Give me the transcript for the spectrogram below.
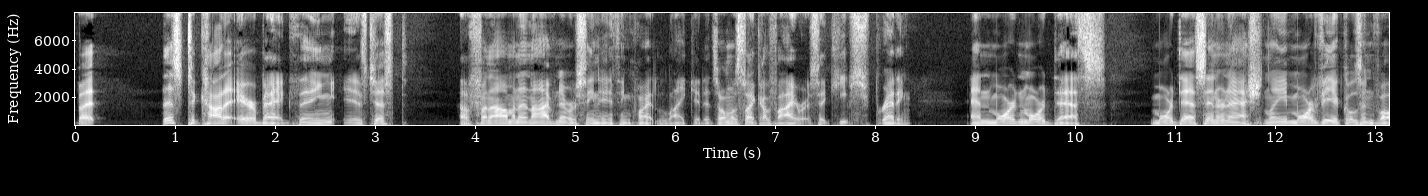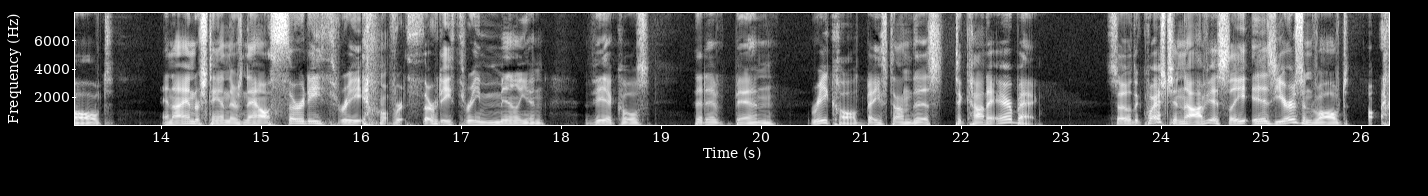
but this Takata airbag thing is just a phenomenon. I've never seen anything quite like it. It's almost like a virus, it keeps spreading. And more and more deaths, more deaths internationally, more vehicles involved. And I understand there's now 33, over 33 million vehicles that have been recalled based on this Takata airbag. So the question, obviously, is yours involved?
